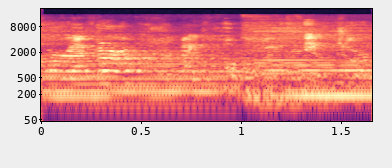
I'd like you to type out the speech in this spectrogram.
forever. I hope you think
